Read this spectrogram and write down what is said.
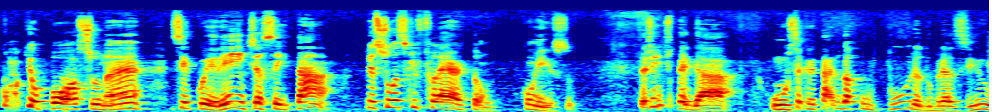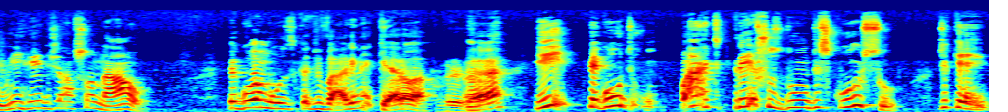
Como que eu posso né, ser coerente e aceitar pessoas que flertam com isso? Se a gente pegar o secretário da Cultura do Brasil, em rede nacional, pegou a música de Wagner, que era. É, e pegou parte, trechos de um discurso de quem?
